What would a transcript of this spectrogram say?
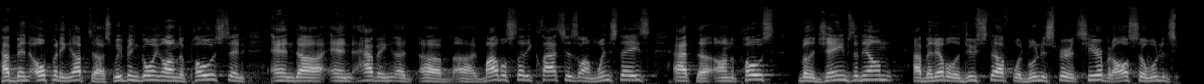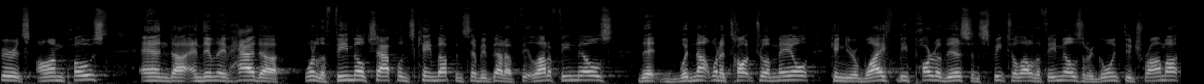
have been opening up to us. We've been going on the post and and uh, and having a, a, a Bible study classes on Wednesdays at the on the post. Brother James and them have been able to do stuff with wounded spirits here, but also wounded spirits on post. And, uh, and then they've had uh, one of the female chaplains came up and said, We've got a, lot of females that would not want to talk to a male. Can your wife be part of this and speak to a lot of the females that are going through trauma?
